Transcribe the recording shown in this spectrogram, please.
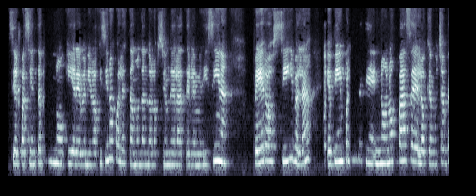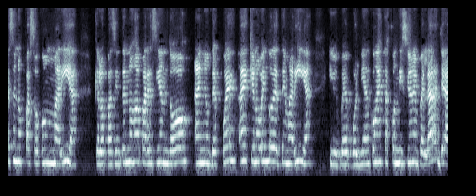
Si el paciente no quiere venir a la oficina, pues le estamos dando la opción de la telemedicina. Pero sí, ¿verdad? Es bien importante que no nos pase lo que muchas veces nos pasó con María, que los pacientes nos aparecían dos años después, ay, es que no vengo desde María, y volvían con estas condiciones, ¿verdad? Ya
